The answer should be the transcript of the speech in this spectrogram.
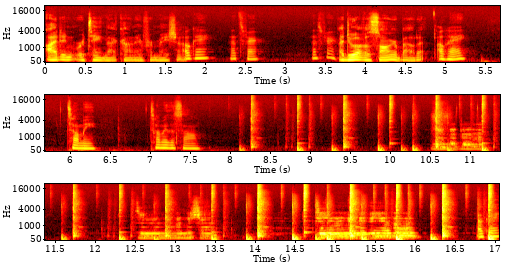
I didn't retain that kind of information. Okay, that's fair. That's fair. I do have a song about it. Okay. Tell me. Tell me the song. Do you remember Michelle? Do you remember the other one? Okay.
